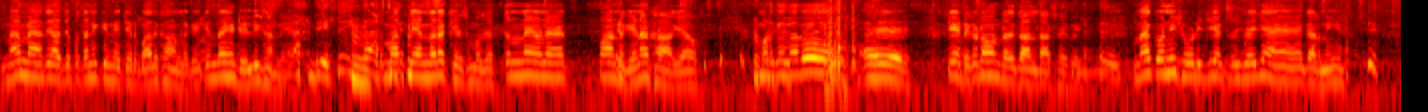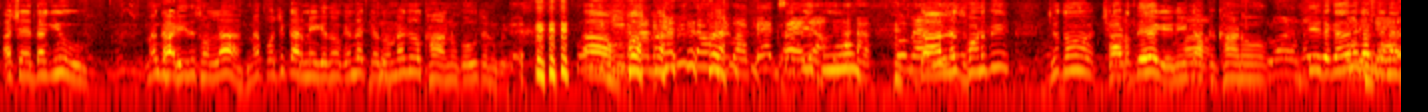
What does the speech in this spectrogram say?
ਮੈਂ ਮੈਂ ਤੇ ਅੱਜ ਪਤਾ ਨਹੀਂ ਕਿੰਨੇ ਚਿਰ ਬਾਅਦ ਖਾਣ ਲੱਗੇ। ਕਹਿੰਦਾ ਅਸੀਂ ਡੇਲੀ ਖਾਂਦੇ ਆ। ਡੇਲੀ ਤੇ ਮੈਂ ਤਿੰਨ ਰੱਖੇ ਸਮੋਸੇ। ਤਿੰਨੇ ਉਹਨੇ ਭੰਨ ਕੇ ਨਾ ਖਾ ਗਿਆ ਉਹ। ਮੁੜ ਕੇ ਕਹਵੇ ਇਹ ਢਿੱਡ ਘਟਾਉਣ ਦਾ ਗੱਲ ਦੱਸੇ ਕੋਈ। ਮੈਂ ਕੋਈ ਨਹੀਂ ਛੋਟੀ ਜੀ ਐਕਸਰਸਾਈਜ਼ ਐ ਐ ਕਰਨੀ ਆ। ਅੱਛਾ ਇਦਾਂ ਕੀ ਹੋਊ? ਮੈਂ ਗਾੜੀ ਤੇ ਸੁਣ ਲਾ ਮੈਂ ਪੁੱਛ ਕਰਨੀ ਕਦੋਂ ਕਹਿੰਦਾ ਕਦੋਂ? ਮੈਂ ਜਦੋਂ ਖਾਣ ਨੂੰ ਕਹੂ ਤੈਨੂੰ ਕੋਈ। ਆਹੋ। ਵਾਕਿਆ ਵੀ ਤੂੰ ਗੱਲ ਸੁਣ ਵੀ ਜਦੋਂ ਛੱਡਦੇ ਹੈਗੇ ਨਹੀਂ ਕੱਖ ਖਾਣੋ ਢਿੱਡ ਕਾਹਨ ਕਰ ਦੇਣਾ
